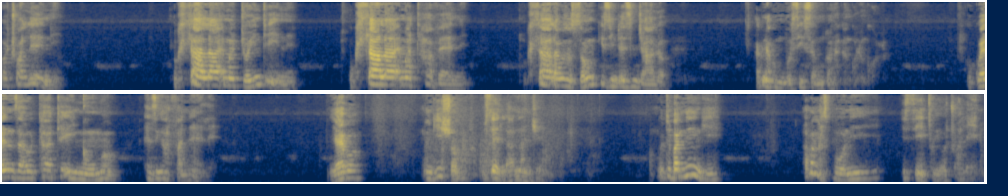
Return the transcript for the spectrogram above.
otshwaleni ukuhlala emajoyintini ukuhlala emathaveni ukuhlala kuzo zonke izinto ezinjalo akunakumbusisa umntwana kaNkuluNkulu. Ukwenza uthathe inqumo ezingafanele. Yebo ngisho uselana nje. Ukuthi baningi abangasiboni isici otshwaleni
